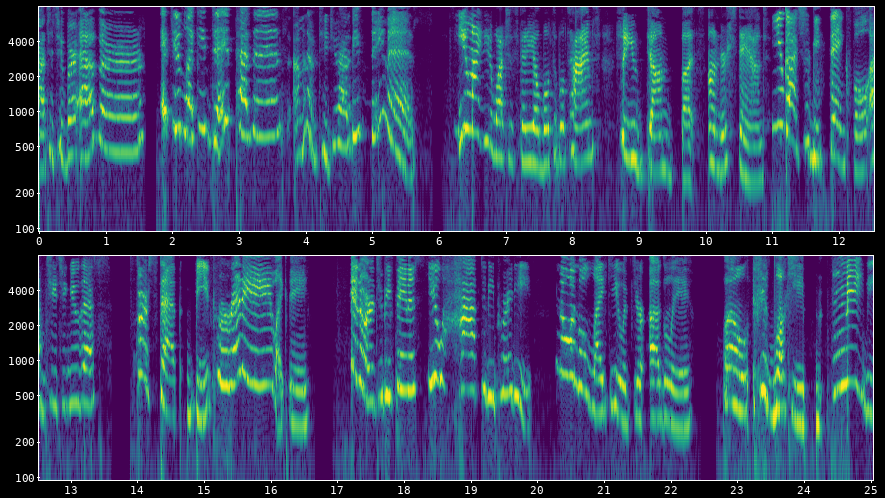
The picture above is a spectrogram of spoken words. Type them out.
not YouTuber ever. It's your lucky day, peasants. I'm gonna teach you how to be famous. You might need to watch this video multiple times so you dumb butts understand. You guys should be thankful I'm teaching you this. First step, be pretty like me. In order to be famous, you have to be pretty. No one will like you if you're ugly. Well, if you're lucky, maybe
